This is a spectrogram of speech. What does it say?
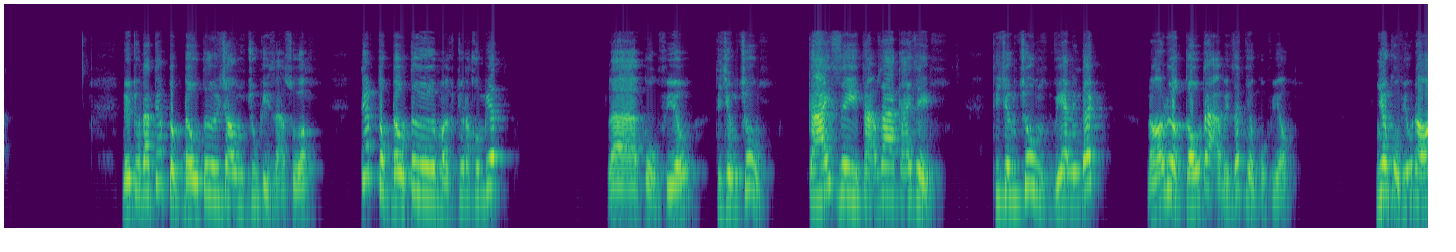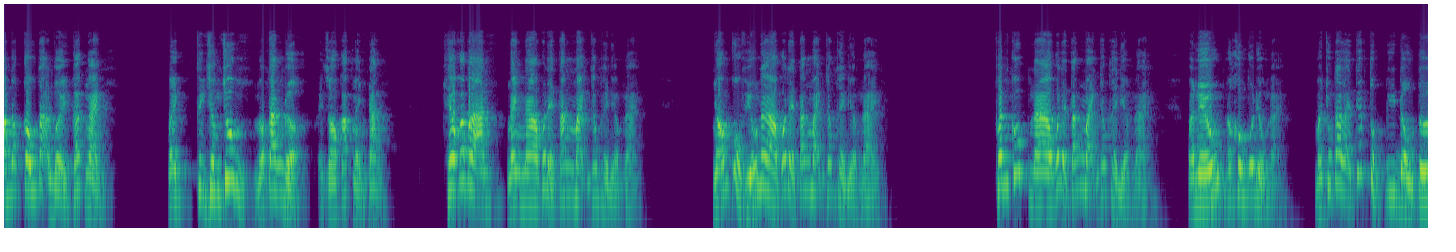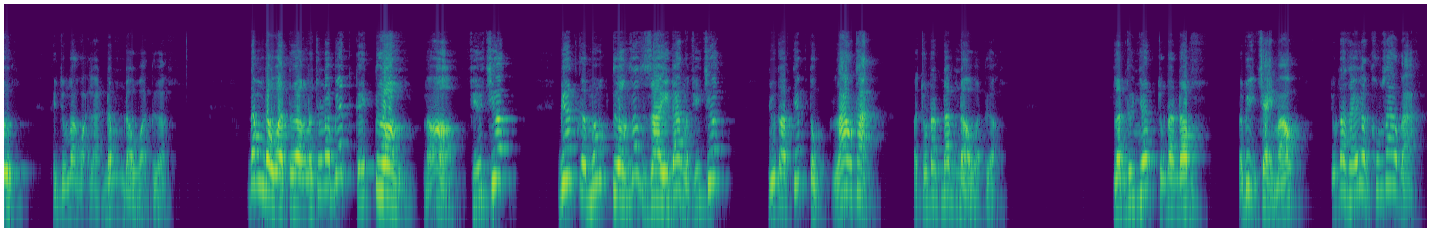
Nếu chúng ta tiếp tục đầu tư trong chu kỳ giá xuống, tiếp tục đầu tư mà chúng ta không biết là cổ phiếu, thị trường chung, cái gì tạo ra cái gì? Thị trường chung, vn index, nó được cấu tạo bởi rất nhiều cổ phiếu. Nhiều cổ phiếu đó nó cấu tạo bởi các ngành. Vậy thị trường chung nó tăng được phải do các ngành tăng. Theo các bạn, ngành nào có thể tăng mạnh trong thời điểm này? Nhóm cổ phiếu nào có thể tăng mạnh trong thời điểm này? Phân khúc nào có thể tăng mạnh trong thời điểm này? Và nếu nó không có điều này, mà chúng ta lại tiếp tục đi đầu tư, thì chúng ta gọi là đâm đầu vào tường. Đâm đầu vào tường là chúng ta biết cái tường nó ở phía trước biết cái bức tường rất dày đang ở phía trước. Chúng ta tiếp tục lao thẳng và chúng ta đâm đầu vào tường. Lần thứ nhất chúng ta đâm, nó bị chảy máu. Chúng ta thấy là không sao cả.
